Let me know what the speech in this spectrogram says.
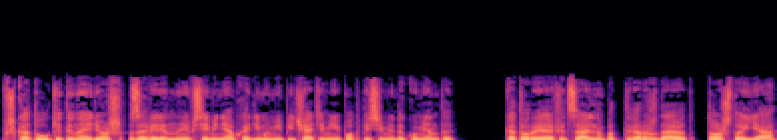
В шкатулке ты найдешь заверенные всеми необходимыми печатями и подписями документы, которые официально подтверждают то, что я,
